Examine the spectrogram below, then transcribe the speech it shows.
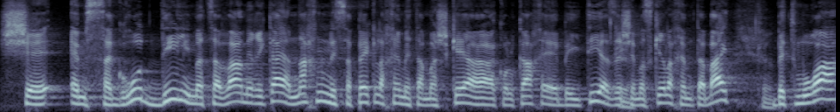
שהם סגרו דיל עם הצבא האמריקאי, אנחנו נספק לכם את המשקה הכל כך אה, ביתי הזה, כן. שמזכיר לכם את הבית, כן. בתמורה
